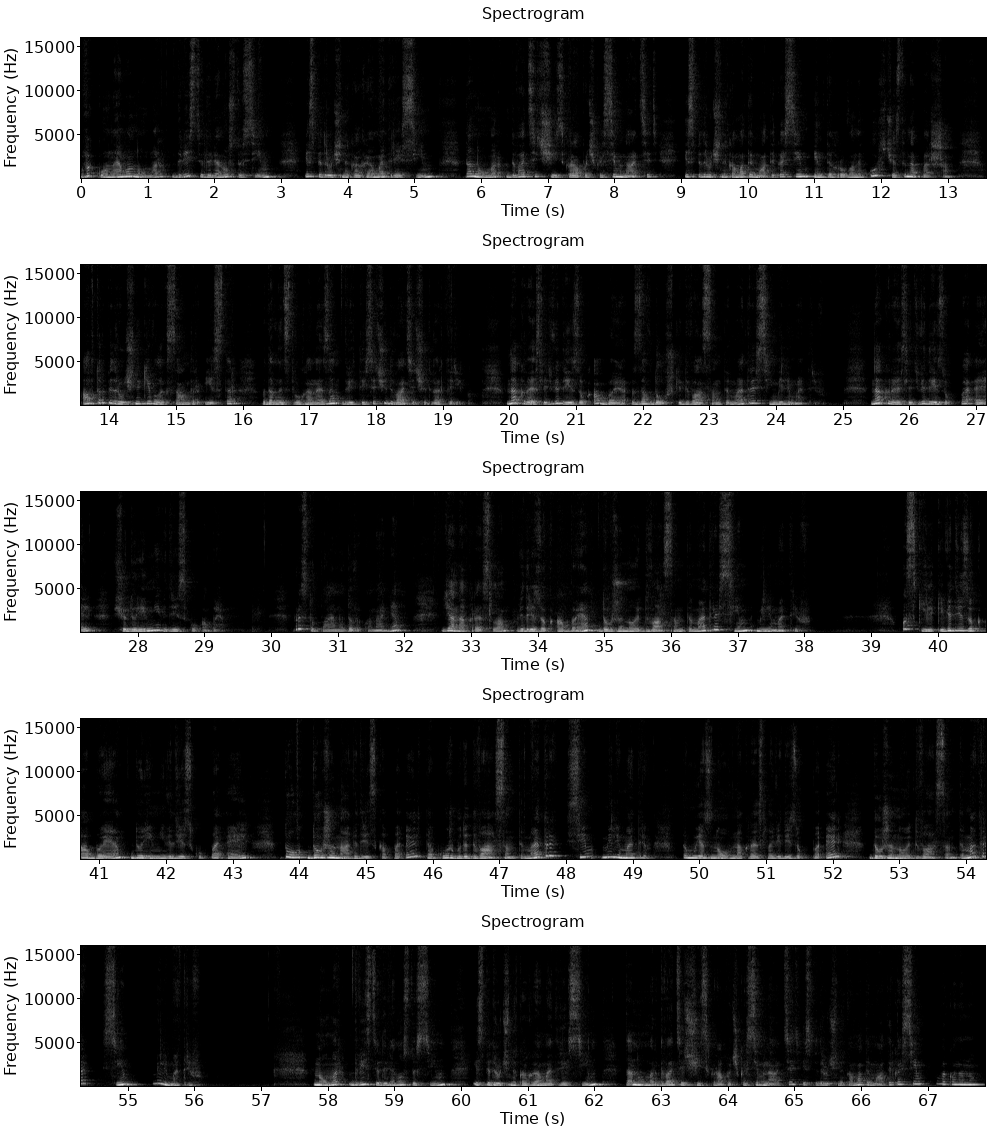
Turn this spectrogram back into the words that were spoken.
Виконуємо номер 297 із підручника Геометрія 7 та номер 26.17 із підручника Математика 7. Інтегрований курс, частина 1. Автор підручників Олександр Істер, видавництво Генеза 2024 рік. Накресліть відрізок АБ завдовжки 2 см 7 мм. Накресліть відрізок ПЛ, що дорівнює відрізку АБ. Приступаємо до виконання. Я накресла відрізок АБ довжиною 2 см 7 мм. Оскільки відрізок АБ дорівнює відрізку ПЛ, то довжина відрізка ПЛ також буде 2 см 7 мм. Тому я знову накресла відрізок ПЛ довжиною 2 см 7 мм. Номер 297 із підручника Геометрія 7 та номер 26.17 із підручника Математика 7 виконано.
